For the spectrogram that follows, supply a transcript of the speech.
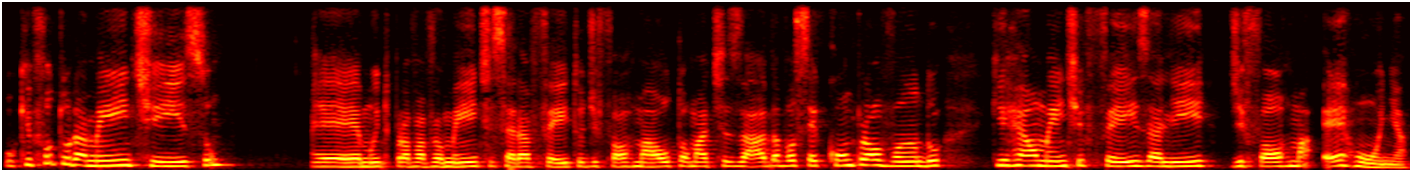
O que futuramente isso é, muito provavelmente será feito de forma automatizada, você comprovando que realmente fez ali de forma errônea.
